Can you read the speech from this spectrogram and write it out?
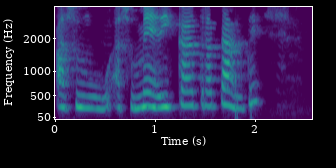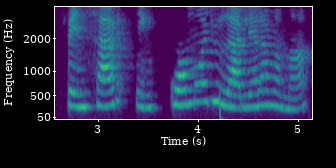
a su, a su médica tratante, pensar en cómo ayudarle a la mamá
